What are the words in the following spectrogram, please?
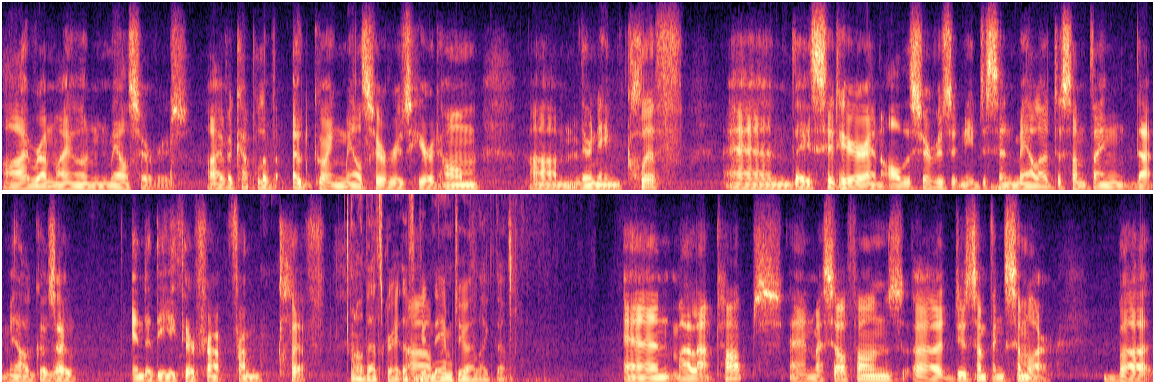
I run my own mail servers. I have a couple of outgoing mail servers here at home. Um, they're named Cliff, and they sit here, and all the servers that need to send mail out to something, that mail goes out into the ether from, from Cliff. Oh, that's great. That's a good Um, name too. I like that. and my laptops and my cell phones uh, do something similar but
